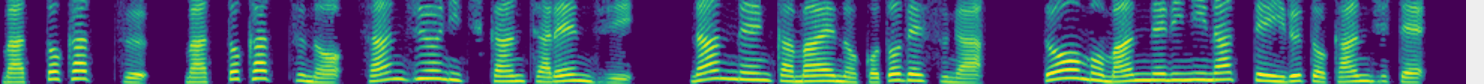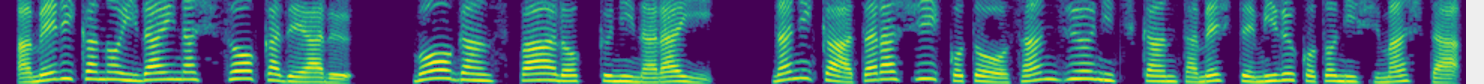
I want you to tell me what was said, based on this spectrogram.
マットカッツ、マットカッツの30日間チャレンジ。何年か前のことですが、どうもマンネリになっていると感じて、アメリカの偉大な思想家である、モーガン・スパーロックに習い、何か新しいことを30日間試してみることにしました。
